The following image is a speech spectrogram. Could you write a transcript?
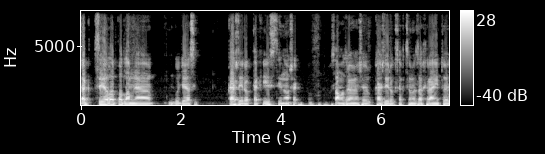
Tak ciele podľa mňa bude asi každý rok taký istý, no však samozrejme, že každý rok sa chceme zachrániť, to je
